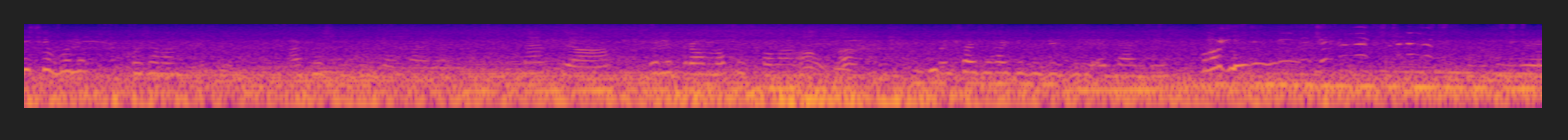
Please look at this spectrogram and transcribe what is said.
Keşke böyle kocaman şey. Böyle sadece herkesin birbiri evlendiği. Ay indi indi indi.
